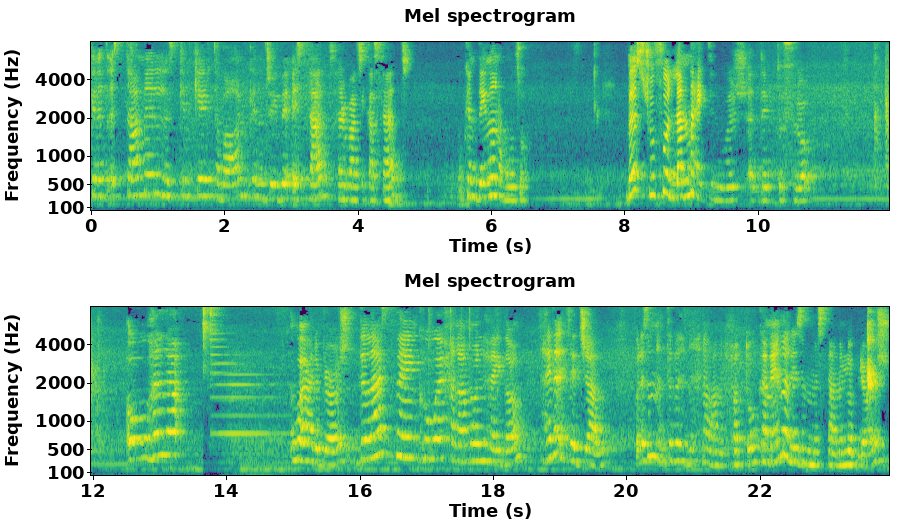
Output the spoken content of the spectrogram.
كنت أستعمل ال skin care تبعهم كنت جايبة ال set أرباتيكا set وكنت دايما عوزه بس شوفوا لمعة الوجه قد إيه بتفرق. وهلأ وقع ال brush. The last thing هو حنعمل هيدا هيدا it's gel فلازم ننتبه إن إحنا وعم نحطه. كمان لازم نستعمل له brush.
